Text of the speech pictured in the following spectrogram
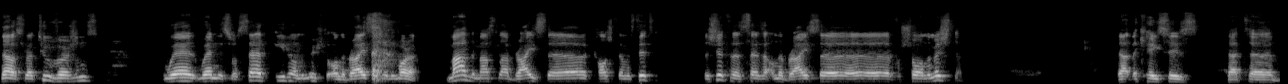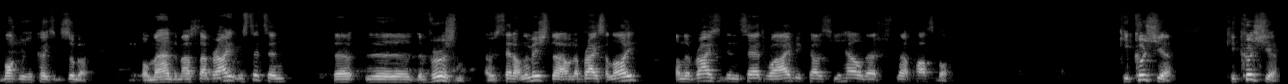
Now, so we have two versions. When, when this was said, either on the Mishnah or on the Brisa, the Gemara. Man the Masla Brisa, Kalshtem The Shitta says it on the Brisa for sure on the Mishnah. That the case is that Mokim uh, Zuba. Or man the Masla Brisa, Mistitin, the, the, the version. I was said on the Mishnah on the Bryce Aloi. On the he didn't say it. Why? Because he held that it's not possible. Kikushia. Kikushia.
